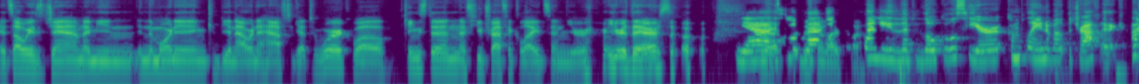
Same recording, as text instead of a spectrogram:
It's always jammed. I mean, in the morning could be an hour and a half to get to work, while Kingston, a few traffic lights, and you're you're there. So yeah, yeah it's funny. The locals here complain about the traffic. I'm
